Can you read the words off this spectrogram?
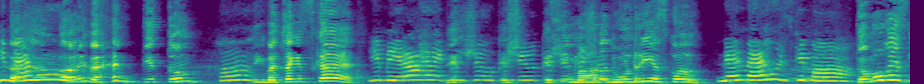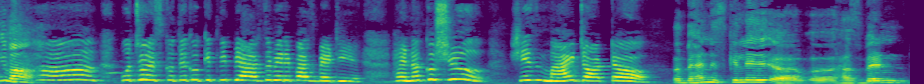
ये मैं हूँ। अरे बहन ये तुम? हाँ। ये बच्चा किसका है? ये मेरा है खुशू इसकी माँ तो ढूंढ रही है इसको। नहीं मैं हूँ इसकी माँ। तुम हो गए इसकी माँ? हाँ। पूछो इसको देखो कितनी प्यार से मेरे पास बैठी है। है ना Khushu she is my daughter बहन इसके लिए हस्बैंड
